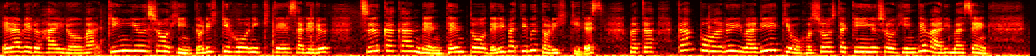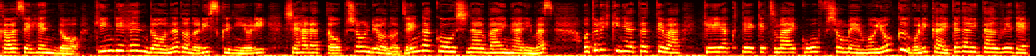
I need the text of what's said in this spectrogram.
選べる HIGH・LOW は金融商品取引法に規定される通貨関連店頭デリバティブ取引です。また元本あるいは利益を保証した金融商品ではありません。為替変動、金利変動などのリスクにより支払ったオプション料の全額を失う場合があります。お取引にあたっては契約締結前交付書面をよくご理解いただいた上上で、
